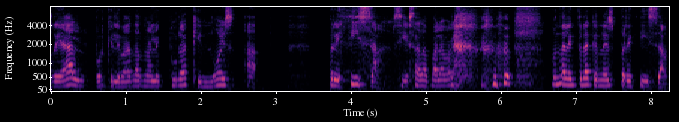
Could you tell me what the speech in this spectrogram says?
real, porque le va a dar una lectura que no es ah, precisa, si esa es la palabra, una lectura que no es precisa.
